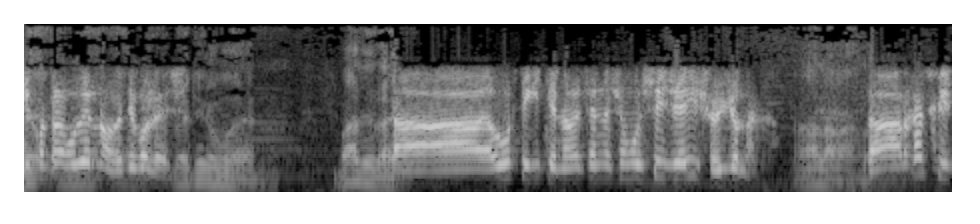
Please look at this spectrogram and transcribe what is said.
Eh, kontra gobierno, betiko lez. Betiko muen. Bat eta, Da, urte egiten naben zen esan guzti zei, soizonak. hala ba. Da, argazki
